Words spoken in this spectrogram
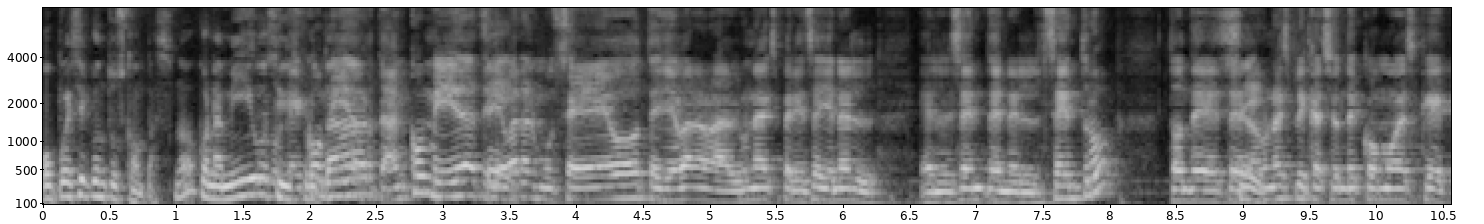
o puedes ir con tus compas, ¿no? Con amigos y hay comida, disfrutar. te dan comida, te llevan al museo, te llevan a una experiencia ahí en el, en el, en el centro, donde te Sí. dan una explicación de cómo es que...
